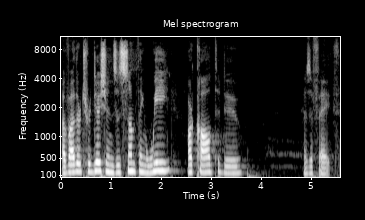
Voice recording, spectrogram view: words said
of other traditions is something we are called to do as a faith.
